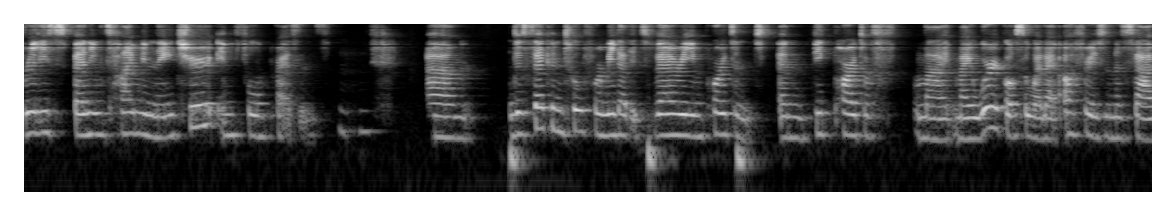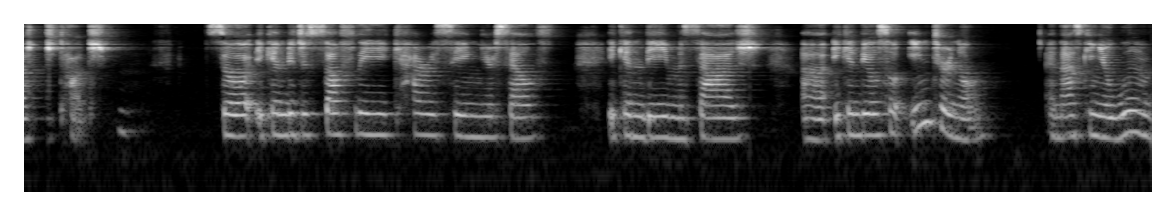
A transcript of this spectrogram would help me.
really spending time in nature in full presence. Mm-hmm. Um, the second tool for me that it's very important and big part of my my work also what i offer is a massage touch. So it can be just softly caressing yourself. It can be massage uh, it can be also internal and asking your womb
